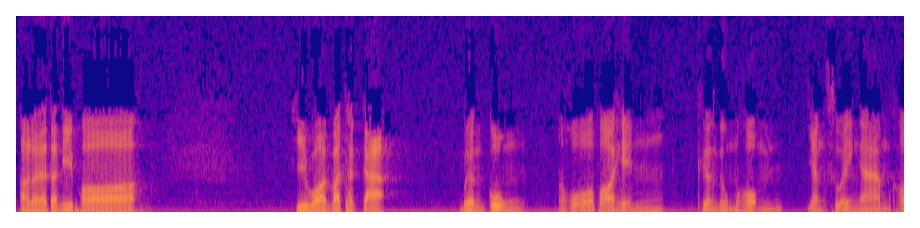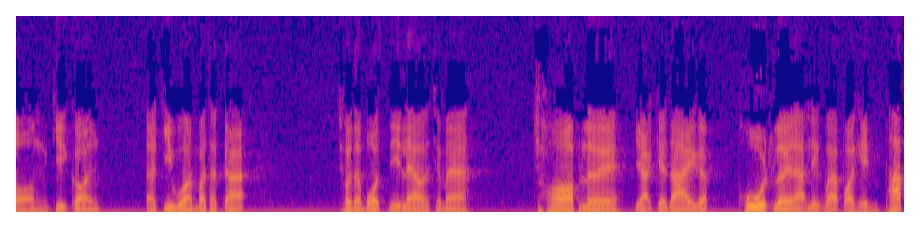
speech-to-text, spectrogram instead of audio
เอาแล้วนะตอนนี้พอจีวรวัฒกะเมืองกรุงโอ้โห พอเห็นเครื่องนุ่มห่ม อย่างสวยงามของจีกรจีวรวัฒกะ ชนบทนี่แล้วใช่ไหมชอบเลย อยากจะได้กับพูดเลยละเรียกว่าพอเห็นพับ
